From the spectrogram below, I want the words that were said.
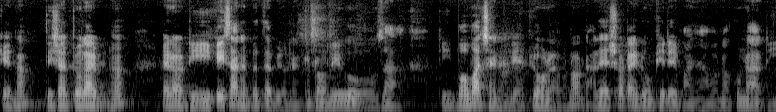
ကဲနော်တေချာပြောလိုက်ပြီနော် အဲ့တော့ဒီကိစ္စနဲ့ပတ်သက်ပြီးတော့လည်းတော်တော်လေးကိုဥစားဒီဘောမ channel တွေပြောနေတယ်ဗောနော်ဒါလည်း short တိုက်တုံးဖြစ်တယ်ပါညာဗောနော်ခုနကဒီ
